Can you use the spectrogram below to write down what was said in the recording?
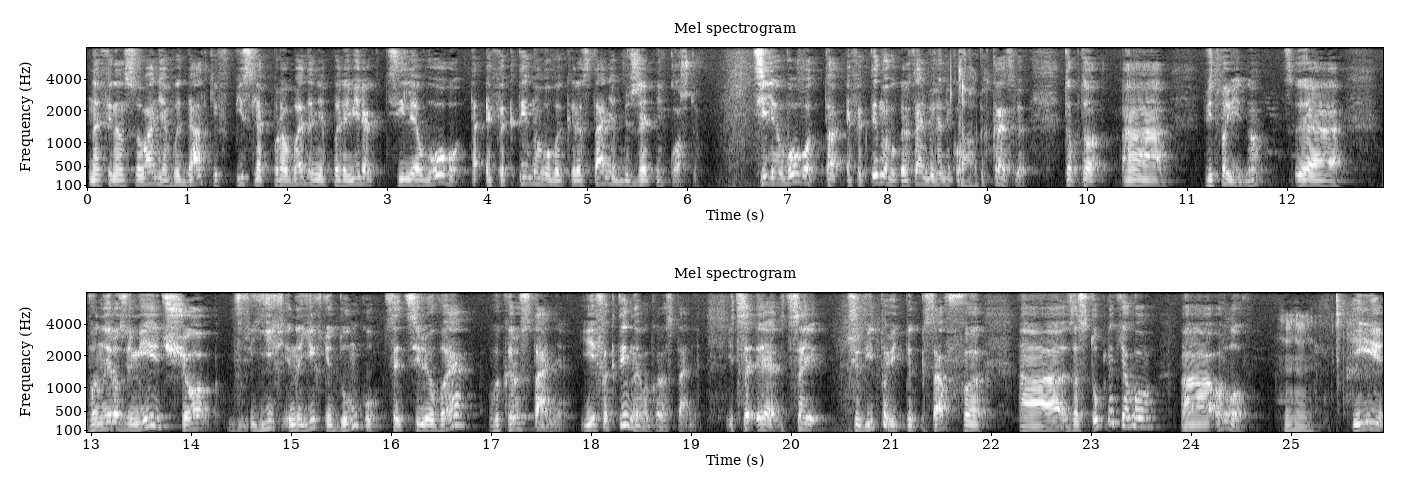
на фінансування видатків після проведення перевірок цільового та ефективного використання бюджетних коштів. Цільового та ефективного використання бюджетних коштів. Так. Підкреслюю. Тобто, відповідно, е, вони розуміють, що їх, на їхню думку це цільове використання і ефективне використання. І це, е, це, цю відповідь підписав е, заступник його Орлов. І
